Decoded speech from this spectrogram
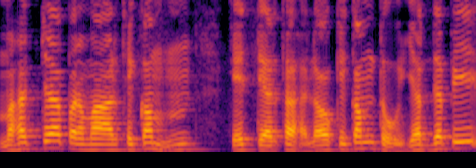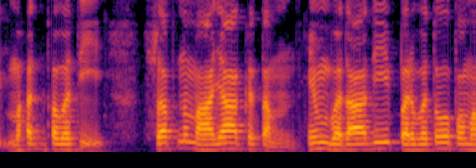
महच्च परमार्थिकम चेत्यर्थ लौकिकम तो यद्यपि महद्भवती। स्वप्न मायाकृत हिमवदादि पर्वतोपम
